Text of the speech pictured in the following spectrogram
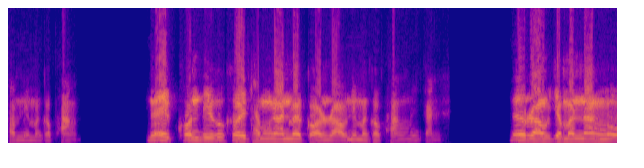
ทำเนี่ยมันก็พังในคนที่เขาเคยทำงานมาก่อนเรานี่มันก็พังเหมือนกัน แล้วเราจะมานั่งโง่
